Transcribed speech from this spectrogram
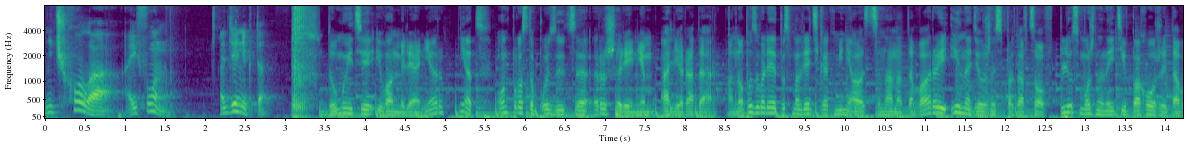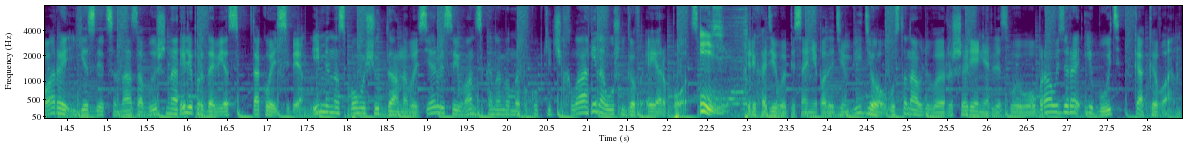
Не чехол, а iPhone. А денег-то? Думаете, Иван миллионер? Нет, он просто пользуется расширением AliRadar. Оно позволяет посмотреть, как менялась цена на товары и надежность продавцов. Плюс можно найти похожие товары, если цена завышена или продавец такой себе. Именно с помощью данного сервиса Иван сэкономил на покупке чехла и наушников AirPods. Easy. Переходи в описание под этим видео, устанавливай расширение для своего браузера и будь как Иван.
